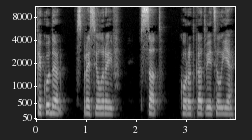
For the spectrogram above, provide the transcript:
«Ты куда?» – спросил Рейв. «В сад», – коротко ответил я.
